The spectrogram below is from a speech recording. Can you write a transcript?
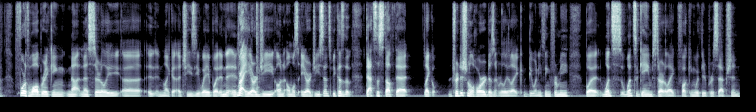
fourth wall breaking, not necessarily uh, in in, like a, a cheesy way, but in an Right. ARG on almost ARG sense because the that's the stuff that like traditional horror doesn't really like do anything for me but once once a game start like fucking with your perception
